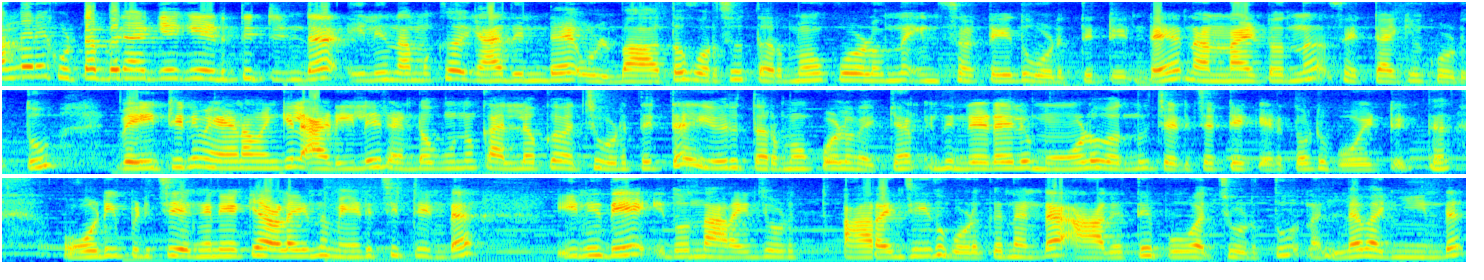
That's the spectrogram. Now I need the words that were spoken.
അങ്ങനെ കുട്ടപ്പനാക്കിയൊക്കെ എടുത്തിട്ടുണ്ട്. ഇനി നമുക്ക് ഞാൻ ഇതിന്റെ ഉൾഭാഗത്ത് കുറച്ച് തെർമോക്കോളൊന്ന് ഇൻസർട്ട് ചെയ്ത് കൊടുത്തിട്ടുണ്ട്. നന്നായിട്ടൊന്ന് സെറ്റാക്കി കൊടുത്തു. വെയിറ്റിന് വേണമെങ്കിൽ അടിയിൽ രണ്ടോ മൂന്നോ കല്ലൊക്കെ വെച്ച് കൊടുത്തിട്ട് ഈ ഒരു തെർമോക്കോൾ വെക്കാം. ഇതിന്റെ ഇടയിൽ മോൾ വന്നു ചെടിച്ചട്ടിയൊക്കെ എടുത്തോട്ട് പോയിട്ടിട്ട് ഓടി പിടിച്ച് എങ്ങനെയൊക്കെ അവളെ ഇന്ന് മേടിച്ചിട്ടുണ്ട്. ഇനി ഇതേ ഇതൊന്ന് അറേഞ്ച് കൊടുത്ത് അറേഞ്ച് ചെയ്ത് കൊടുക്കുന്നുണ്ട്. ആദ്യത്തെ പൂ വെച്ച് കൊടുത്തു. നല്ല ഭംഗിയുണ്ട്.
